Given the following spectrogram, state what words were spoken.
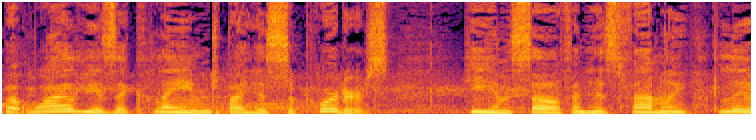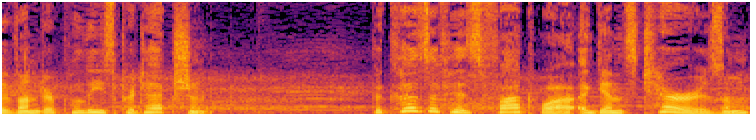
But while he is acclaimed by his supporters, he himself and his family live under police protection. Because of his fatwa against terrorism,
